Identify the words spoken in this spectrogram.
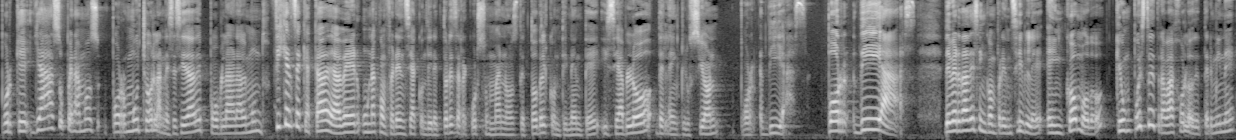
porque ya superamos por mucho la necesidad de poblar al mundo. Fíjense que acaba de haber una conferencia con directores de recursos humanos de todo el continente y se habló de la inclusión por días. Por días. De verdad es incomprensible e incómodo que un puesto de trabajo lo determine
